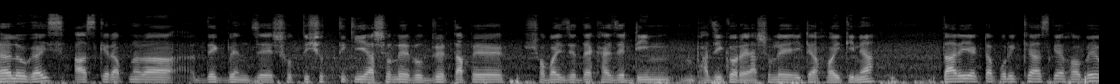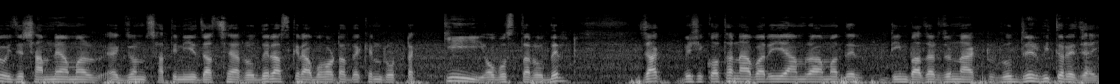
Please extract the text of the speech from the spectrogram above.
হ্যালো গাইস, আজকের আপনারা দেখবেন যে সত্যি সত্যি কি আসলে রৌদ্রের তাপে সবাই যে দেখায় যে ডিম ভাজি করে, আসলে এটা হয় কি না তারই একটা পরীক্ষা আজকে হবে। ওই যে সামনে আমার একজন সাথী নিয়ে যাচ্ছে, আর রোদের আজকের আবহাওয়াটা দেখেন, রোদটা কি অবস্থা রোদের? যাক, বেশি কথা না বাড়িয়ে আমরা আমাদের ডিম বাজার জন্য একটু রৌদ্রের ভিতরে যাই।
